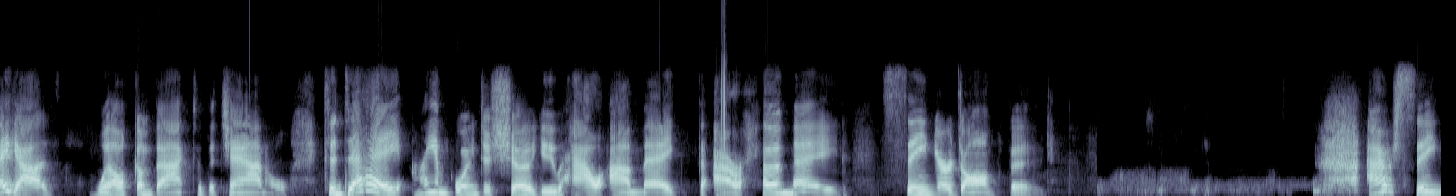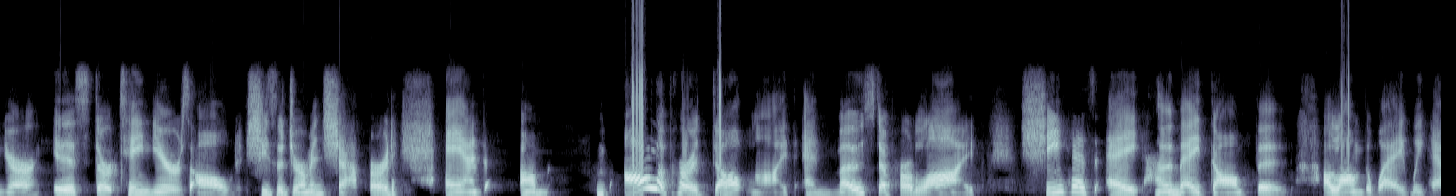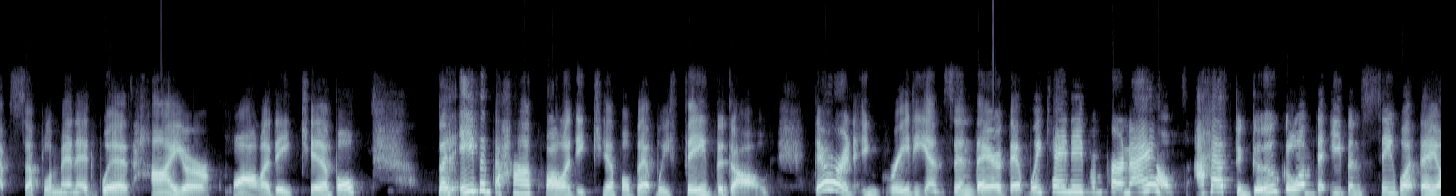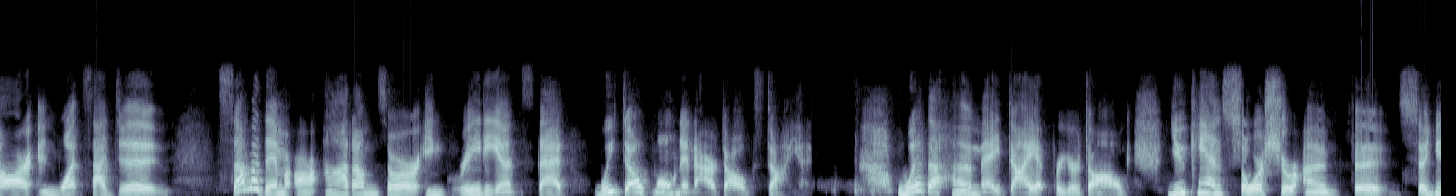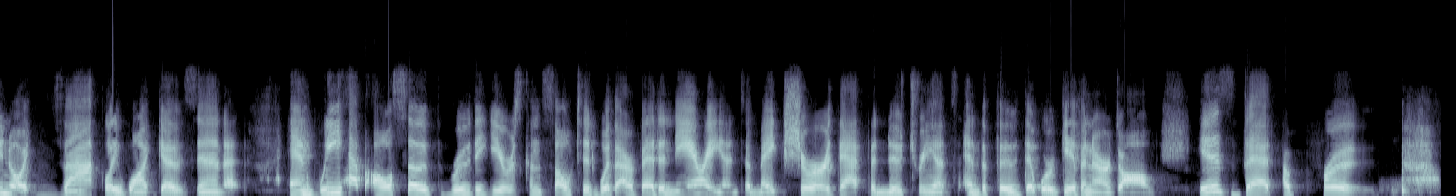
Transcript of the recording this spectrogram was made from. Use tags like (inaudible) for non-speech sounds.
Hey guys, welcome back to the channel. Today I am going to show you how I make the, our homemade senior dog food. Our senior is 13 years old. She's a German Shepherd, and um, all of her adult life and most of her life, she has ate homemade dog food. Along the way, we have supplemented with higher quality kibble. But even the high quality kibble that we feed the dog, there are ingredients in there that we can't even pronounce. I have to Google them to even see what they are. And once I do, some of them are items or ingredients that we don't want in our dog's diet. With a homemade diet for your dog, you can source your own foods so you know exactly what goes in it. And we have also, through the years, consulted with our veterinarian to make sure that the nutrients and the food that we're giving our dog is vet approved.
